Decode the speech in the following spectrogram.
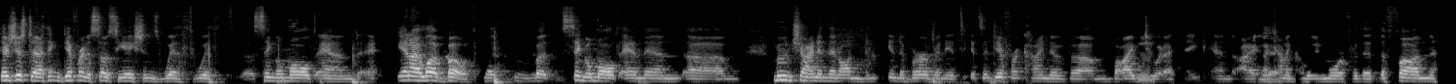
there's just I think different associations with with single malt and and I love both, but but single malt and then um, moonshine and then on into bourbon. It's it's a different kind of um, vibe to it, I think, and I, I kind of go in more for the the fun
